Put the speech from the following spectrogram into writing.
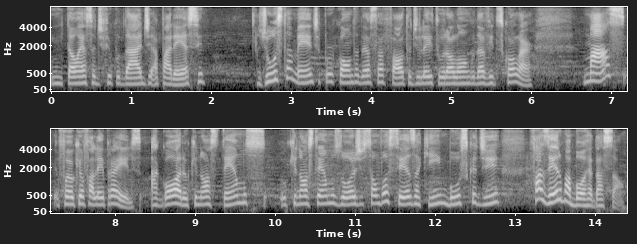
então essa dificuldade aparece justamente por conta dessa falta de leitura ao longo da vida escolar. Mas foi o que eu falei para eles. Agora o que nós temos, o que nós temos hoje são vocês aqui em busca de fazer uma boa redação.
